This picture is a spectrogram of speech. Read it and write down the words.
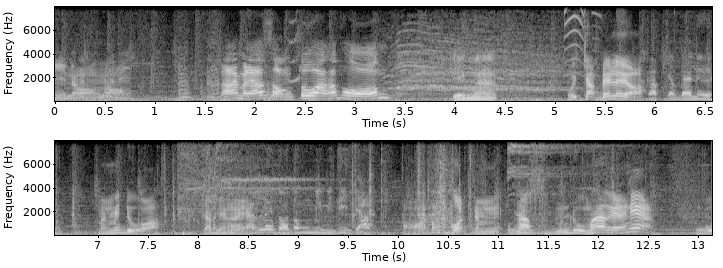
นี่น้องน้องได้มาแล้ว 2 ตัวครับผมเก่งมาก โอ้ยจับได้เลยเหรอ กลับจับได้เลยมันไม่ดุเหรอ จับยังไงมันมีอะนเลยต่อต้องมีวิธีจับ อ๋อ ต้องกดนะมันอุ๊ยครับ มันดุมากเลยนะเนี่ยโอ้โห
